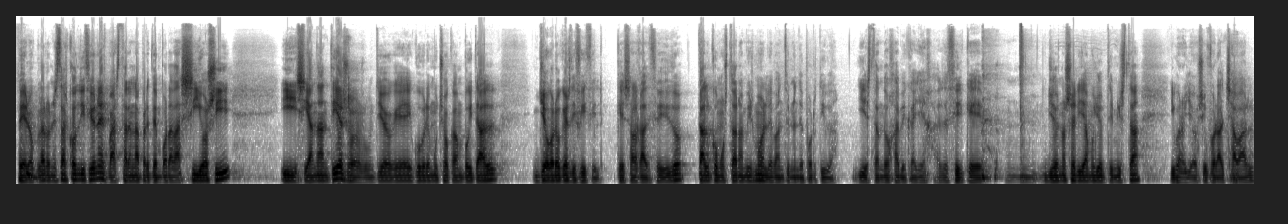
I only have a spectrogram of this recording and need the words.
Pero claro, en estas condiciones va a estar en la pretemporada sí o sí. Y si andan tiesos, un tío que cubre mucho campo y tal, yo creo que es difícil que salga cedido tal como está ahora mismo el Levante Unión Deportiva y estando Javi Calleja. Es decir, que mm, yo no sería muy optimista y bueno, yo si fuera el chaval,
